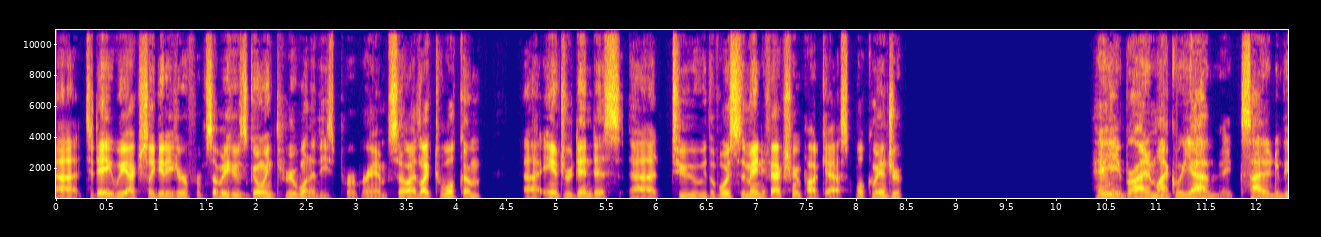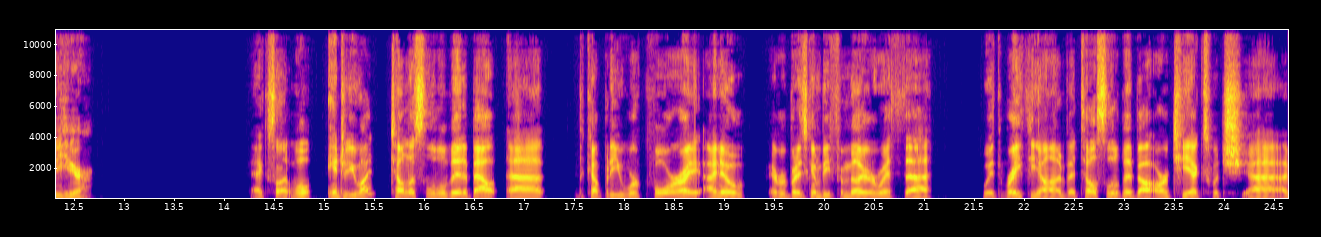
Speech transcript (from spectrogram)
Uh, today, we actually get to hear from somebody who's going through one of these programs. So I'd like to welcome uh, Andrew Dendis uh, to the Voice of the Manufacturing podcast. Welcome, Andrew. Hey, Brian and Michael. Yeah, I'm excited to be here. Excellent. Well, Andrew, you mind telling us a little bit about uh, the company you work for? I, I know everybody's going to be familiar with uh, with Raytheon, but tell us a little bit about RTX, which uh, I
